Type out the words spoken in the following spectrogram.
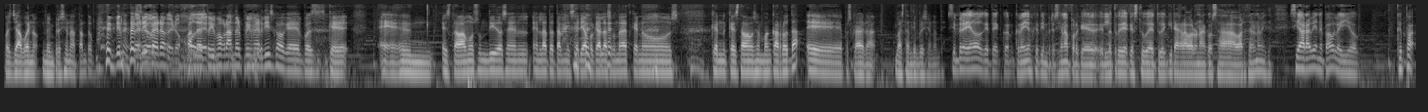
pues ya, bueno, no impresiona tanto, por decirlo así, Pero- pero, pero, cuando joder. estuvimos grabando el primer disco, que pues, que estábamos hundidos en, la total miseria porque era la segunda vez que nos que, estábamos en bancarrota, eh, pues claro, era bastante impresionante. Siempre hay algo que te- con, con ellos que te impresiona porque el otro día que estuve tuve que ir a grabar una cosa a Barcelona me dice, sí, ahora viene Paula y yo... ¿Qué pa-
